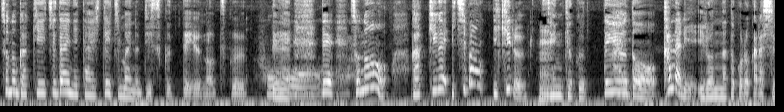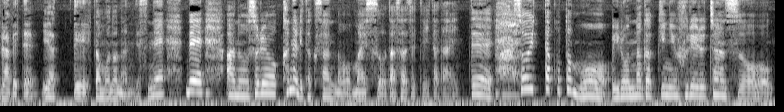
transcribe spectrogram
その楽器1台に対して1枚のディスクっていうのを作って、で、その楽器が一番生きる選曲っていうのをかなりいろんなところから調べてやっていたものなんですね。で、あの、それをかなりたくさんの枚数を出させていただいて、はい、そういったこともいろんな楽器に触れるチャンスを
